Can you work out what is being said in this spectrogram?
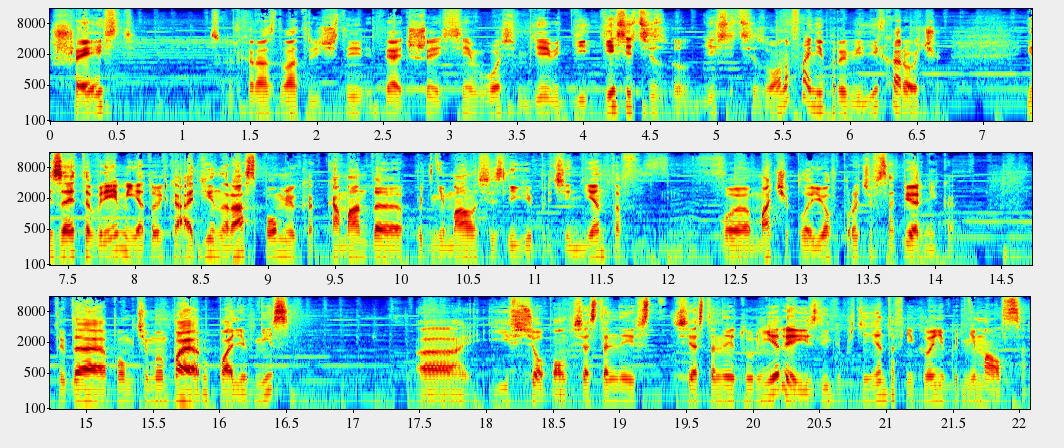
6, сколько раз? 2, 3, 4, 5, 6, 7, 8, 9, 10, 10 сезонов они провели, короче. И за это время я только один раз помню, как команда поднималась из Лиги претендентов в матче плей-офф против соперника. Тогда, помню, Team Empire упали вниз, э, и все, по-моему, все остальные, все остальные турниры из Лиги претендентов никто не поднимался.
